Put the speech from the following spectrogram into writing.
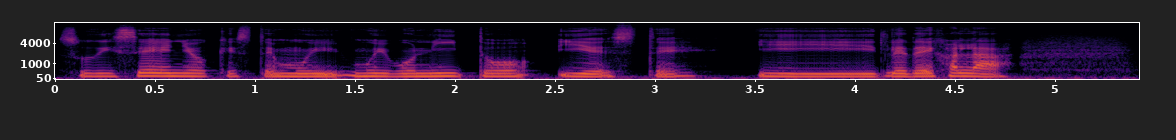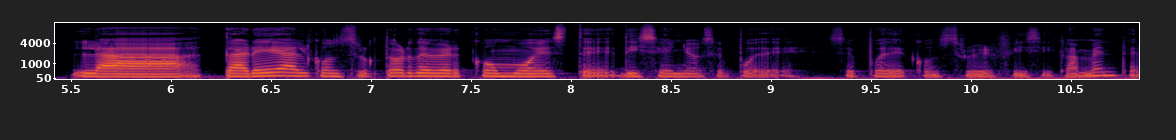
su diseño que esté muy, muy bonito y, este, y le deja la la tarea al constructor de ver cómo este diseño se puede, se puede construir físicamente.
